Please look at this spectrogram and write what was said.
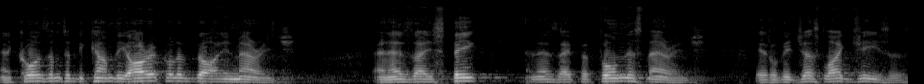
and cause them to become the oracle of God in marriage. And as they speak and as they perform this marriage, it'll be just like Jesus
